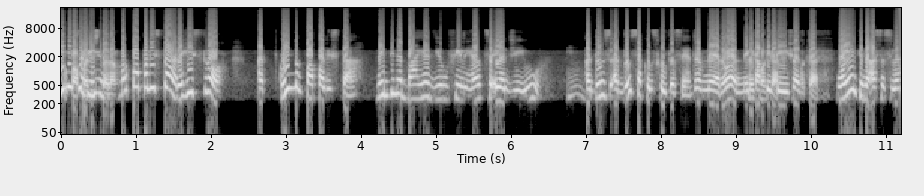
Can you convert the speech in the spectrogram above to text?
Ibig sabihin, Magpapalista lang. magpapalista, rehistro. At kung magpapalista, may binabayad yung PhilHealth sa LGU. At doon, at doon sa consulta center, meron, may Like, capitation. magkano? Magkano? Ngayon, tinaas na sila,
